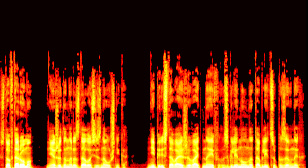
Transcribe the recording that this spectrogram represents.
102-му», — неожиданно раздалось из наушника. Не переставая жевать, Нейв взглянул на таблицу позывных.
